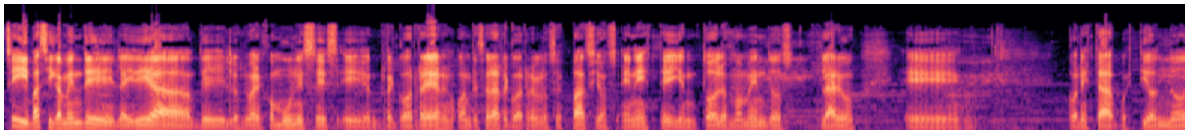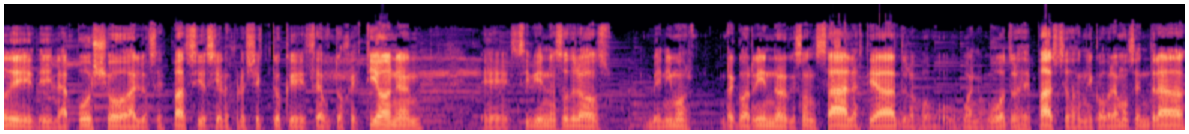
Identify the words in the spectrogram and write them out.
Sí, básicamente la idea de los lugares comunes es eh, recorrer o empezar a recorrer los espacios en este y en todos los momentos, claro, eh, con esta cuestión ¿no? del apoyo a los espacios y a los proyectos que se autogestionan. Eh, si bien nosotros venimos recorriendo lo que son salas, teatros o, bueno, u otros espacios donde cobramos entrada,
